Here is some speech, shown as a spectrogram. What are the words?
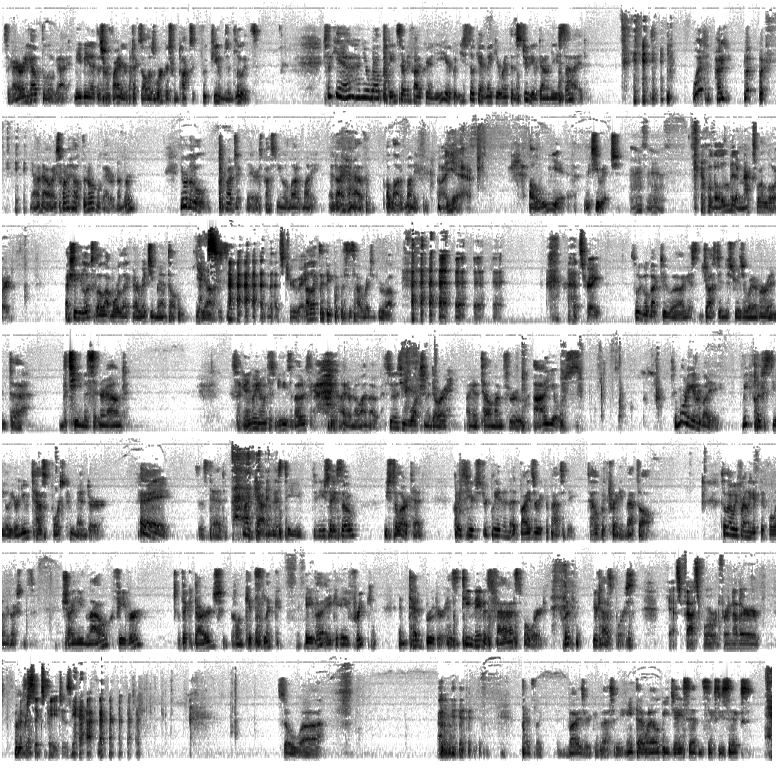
It's like I already helped the little guy. Me being at this refinery protects all those workers from toxic fumes and fluids. He's like, yeah, and you're well paid, seventy-five grand a year, but you still can't make your rent at a studio down on the east side. What? How do you? What? what? No, no, I just want to help the normal guy. Remember, your little project there is costing you a lot of money, and I have a lot of money. Oh, yeah. Oh yeah, Richie Rich. Mm-hmm. With a little bit of Maxwell Lord. Actually, he looks a lot more like uh, Reggie Mantle. To be. That's true, I like to think that this is how Reggie grew up. That's right. So we go back to, uh, I guess, Joss Industries or whatever, and uh, the team is sitting around. It's like, anybody know what this meeting's about? It's like, "Ah, I don't know, I'm out. As soon as he walks in the door, I'm to tell him I'm through. Adios. Good morning, everybody. Meet Cliff Steele, your new task force commander. Hey, says Ted. I'm captain of this team. Didn't you say so? You still are, Ted. Cliff's here strictly in an advisory capacity to help with training, that's all. So then we finally get the full introductions. Shyleen Lao, Fever, Vic Darge, call him Kid Slick, Ava, aka Freak, and Ted Bruder. His team name is Fast Forward. Cliff, your task force. Yes, fast forward for another five or six pages. Yeah. So, uh, Ted's like advisory capacity. Ain't that what LBJ said in 66?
